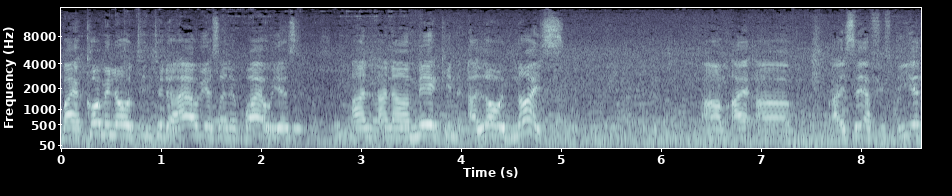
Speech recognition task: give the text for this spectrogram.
by coming out into the highways and the byways and, and uh, making a loud noise. Um, I, uh, Isaiah 58.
